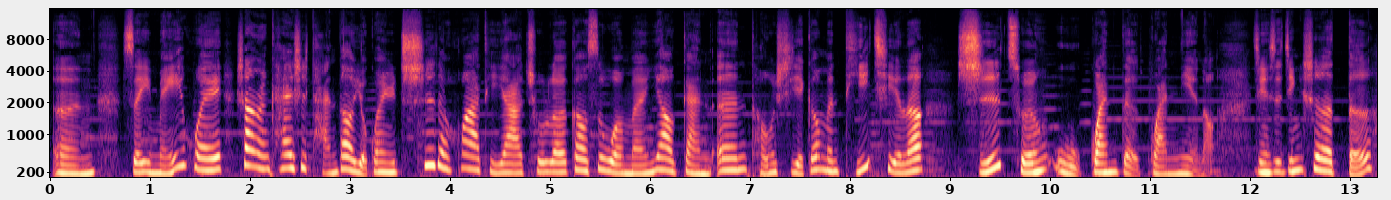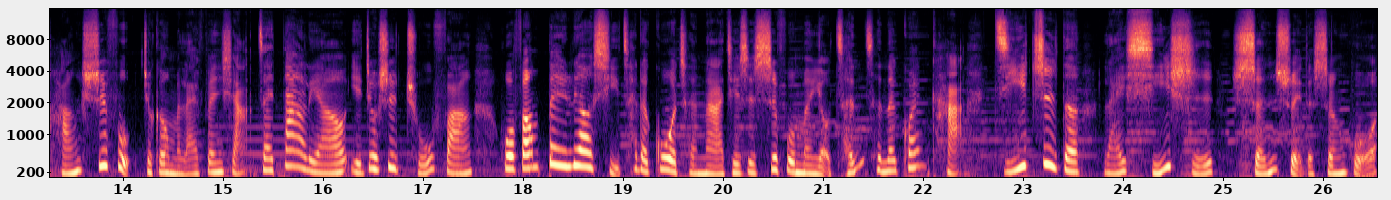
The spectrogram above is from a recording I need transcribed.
恩。所以每一回上人开始谈到有关于吃的话题呀、除了告诉我们要感恩，同时也跟我们提起了。食存五观的观念哦，金丝精舍德行师傅就跟我们来分享，在大寮，也就是厨房、伙房备料、洗菜的过程呢、其实师傅们有层层的关卡，极致的来习食省水的生活。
